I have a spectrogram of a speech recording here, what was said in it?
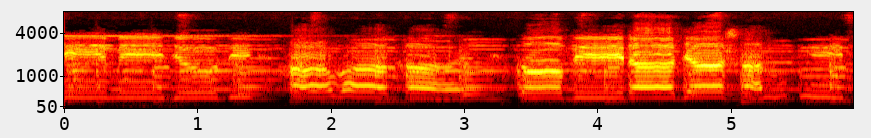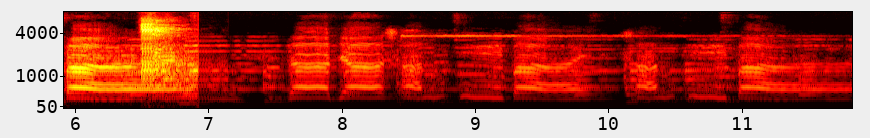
নেমে যদি হাওয়া খায়, তবে রাজা শান্তি পায়। রাজা শান্তি পায় শান্তি পায়।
